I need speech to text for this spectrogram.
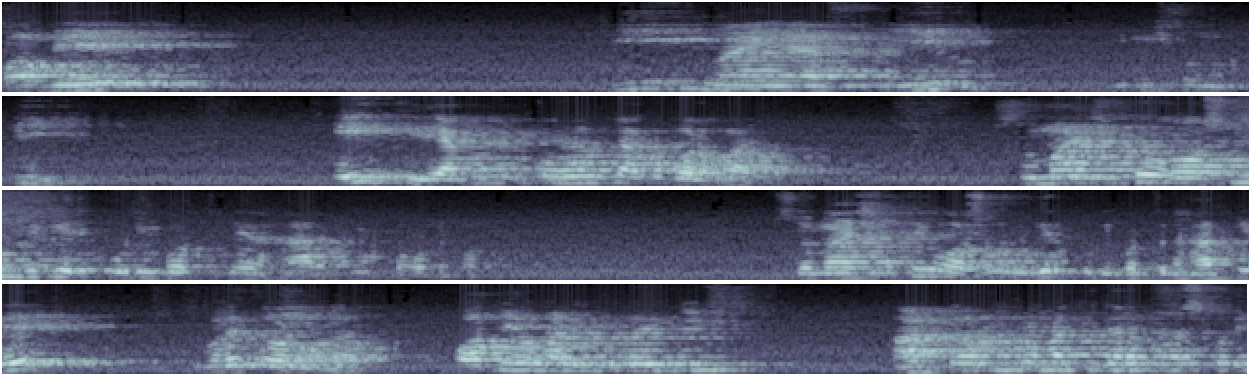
হবে V minus U division T এই ত্বরণ কাকে বলা হয়? সময়ের সাথে অসম বেগের পরিবর্তনের হারকে ত্বরণ বলা। সময়ের সাথে অসম বেগের পরিবর্তনের হারকে বলে? ত্বরণ বলা অতএব আমরা লিখতে পারি কি? আর ত্বরণকে আমরা কি দ্বারা প্রকাশ করি?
